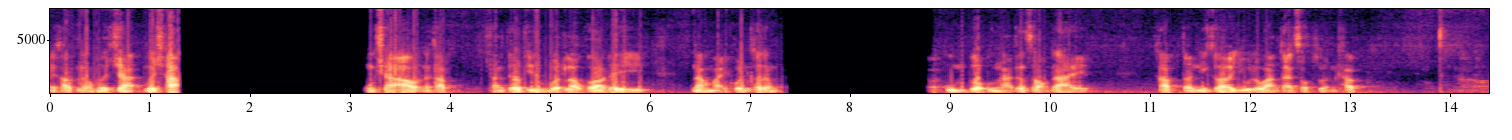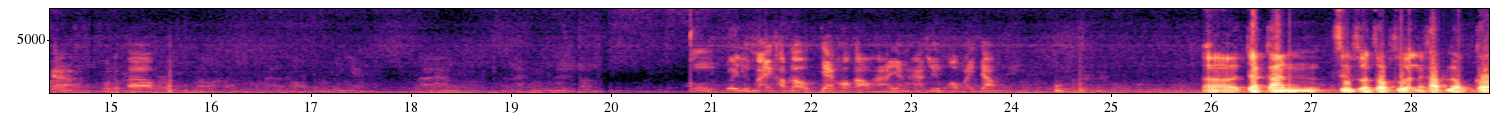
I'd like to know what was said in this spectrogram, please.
นะครับ แล้วเมื่อเช้าเมื่อเช้าโมงเช้านะครับ ทางเจ้าที่ตำรวจเราก็ได้นำหมายค้นเข้าทำจับกลุ่มตัวผู้ต้องหาทั้งสองได้ ครับ ตอนนี้ก็อยู่ระหว่างการสอบสวนครับ ด้วยหรือไม่ครับ แล้วแจ้งข้อกล่าวหายังฮะหรือออกหมายจับ เอ่อจากการสืบสวนสอบสวนนะครับแล้วก็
